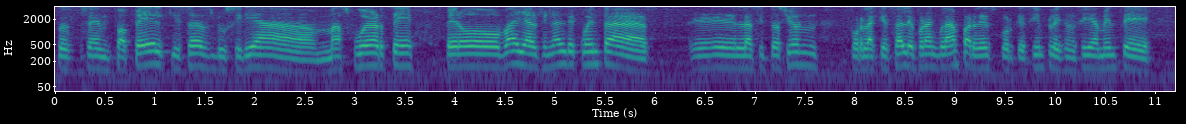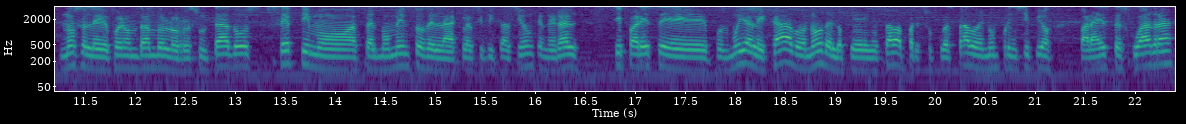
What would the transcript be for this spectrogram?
pues en papel quizás luciría más fuerte, pero vaya, al final de cuentas eh, la situación por la que sale Frank Lampard es porque simple y sencillamente no se le fueron dando los resultados. Séptimo hasta el momento de la clasificación general sí parece pues muy alejado, ¿no? De lo que estaba presupuestado en un principio para esta escuadra,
